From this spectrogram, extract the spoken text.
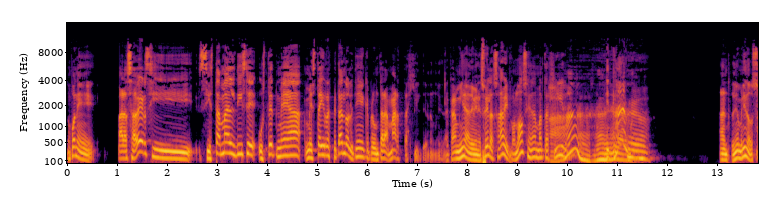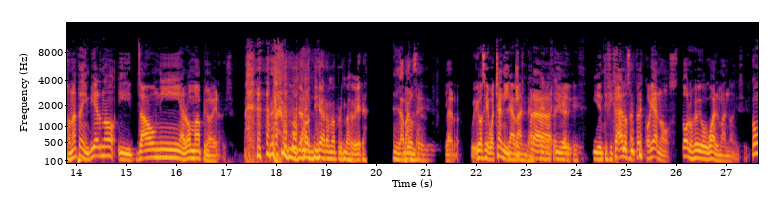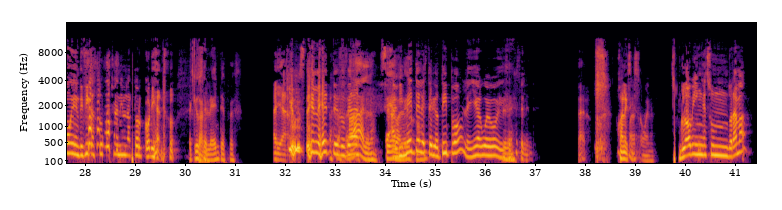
nos pone... Para saber si, si está mal, dice, usted me, ha, me está irrespetando, le tiene que preguntar a Marta Hildebrand. Acá, mira, de Venezuela, ¿sabe? ¿Conoce a Marta Hildebrand? Ah, Sí, claro. Antonio Merino, Sonata de Invierno y Downy Aroma Primavera. día aroma primavera. La banda. claro. Digo, sí, Guachani, La banda, para identificar a los actores coreanos. Todos los veo igual, mano. Dice. ¿Cómo identificas tú, Guachani, un actor coreano? aquí usa lentes, pues. Allá. Que use lentes, o sea, Ah, sí, alimenta el estereotipo, le llega el huevo y dice, Sí. "Qué excelente. Claro. Juan Alexis. bueno. Globin es un drama.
